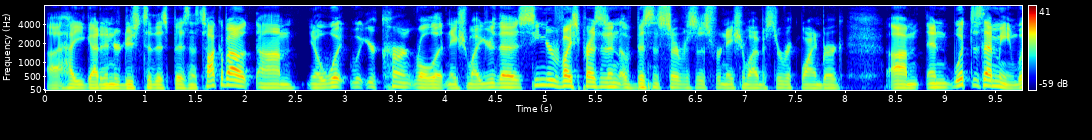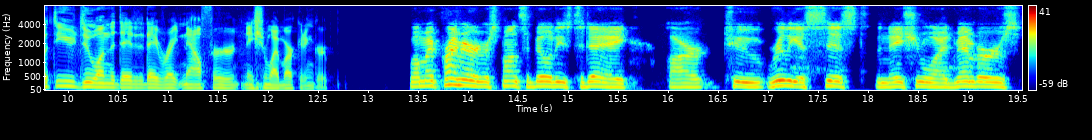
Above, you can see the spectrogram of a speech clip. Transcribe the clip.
uh, how you got introduced to this business. Talk about um, you know what what your current role at Nationwide. You're the senior vice president of business services for Nationwide, Mr. Rick Weinberg. Um, and what does that mean? What do you do on the day to day right now for Nationwide Marketing Group? Well, my primary responsibilities today are to really assist the nationwide members,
